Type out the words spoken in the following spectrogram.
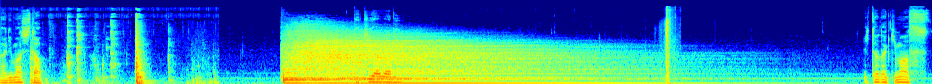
なりました。出来上がり。いただきます。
